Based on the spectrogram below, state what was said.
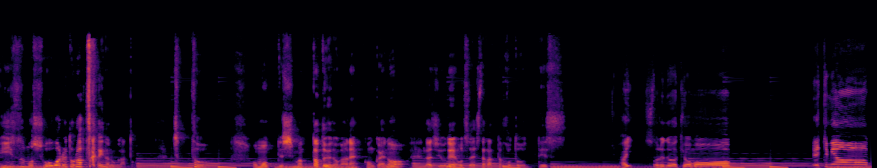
ビーズも昭和レトロ扱いなのかとちょっと思ってしまったというのがね今回の、えー、ラジオでお伝えしたかったことです。はいそれでは今日もいってみよう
